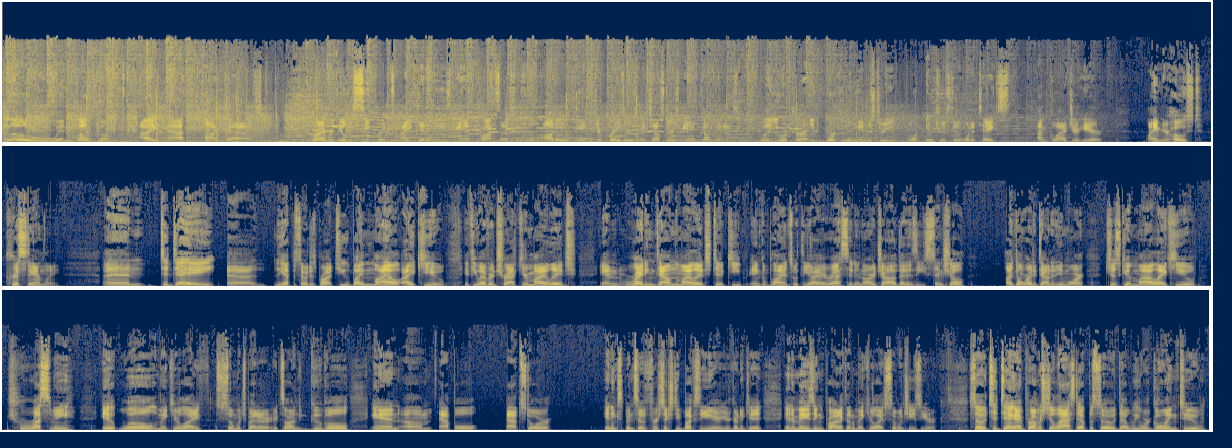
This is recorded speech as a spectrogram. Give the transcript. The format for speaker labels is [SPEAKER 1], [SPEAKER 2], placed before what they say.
[SPEAKER 1] Hello and welcome to the IAPath Podcast, where I reveal the secrets, identities, and processes of auto damage appraisers, adjusters, and companies. Whether you are currently working in the industry or interested in what it takes, I'm glad you're here. I am your host, Chris Stanley. And today, uh, the episode is brought to you by MileIQ. If you ever track your mileage, and writing down the mileage to keep in compliance with the IRS. And in our job, that is essential. Uh, don't write it down anymore. Just get MileIQ. Trust me, it will make your life so much better. It's on Google and um, Apple App Store. Inexpensive for 60 bucks a year, you're going to get an amazing product that'll make your life so much easier. So, today, I promised you last episode that we were going to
